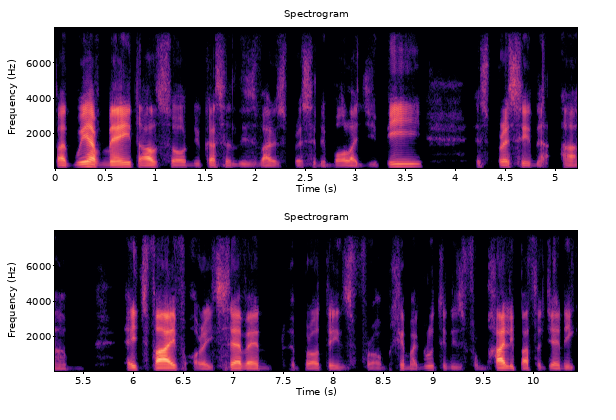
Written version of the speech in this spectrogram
but we have made also Newcastle disease virus present Ebola GP, expressing um, H5 or H7 proteins from hemagglutinin from highly pathogenic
